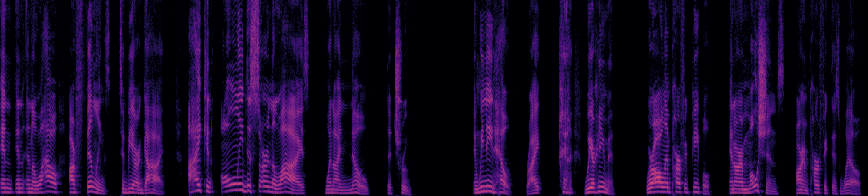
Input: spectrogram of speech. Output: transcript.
and, and, and allow our feelings to be our guide. I can only discern the lies when I know the truth. And we need help, right? we are human. We're all imperfect people, and our emotions are imperfect as well.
